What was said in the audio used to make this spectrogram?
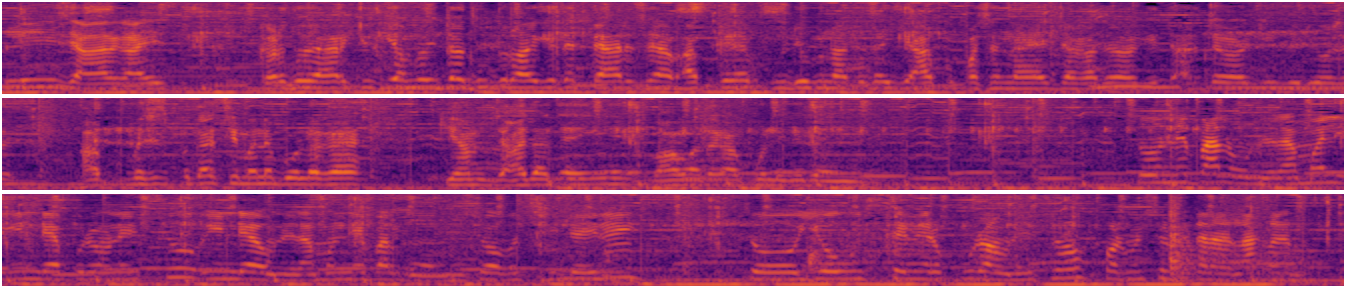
प्लीज़ यार गाइस कर दो यार, क्योंकि हम लोग इतना दूर दूर गए थे, प्यार से आप- आपके वीडियो बनाते थे कि आपको पसंद आए जगह जगह की, हर जगह की वीडियो से आप मैसेज पता है, सीमा ने बोला है कि हम जहाँ जहाँ जाएँगे वहाँ वहाँ तक आपको लेके जाएँगे। सो नेपाल होने मैले इन्डिया इंडिया होने हुनेलाई म नेपाल घुमाउने छु, अब छिटै नै। सो यो उस चाहिँ मेरो पुरा हुनेछ परमेश्वर पितालाई लाग्न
